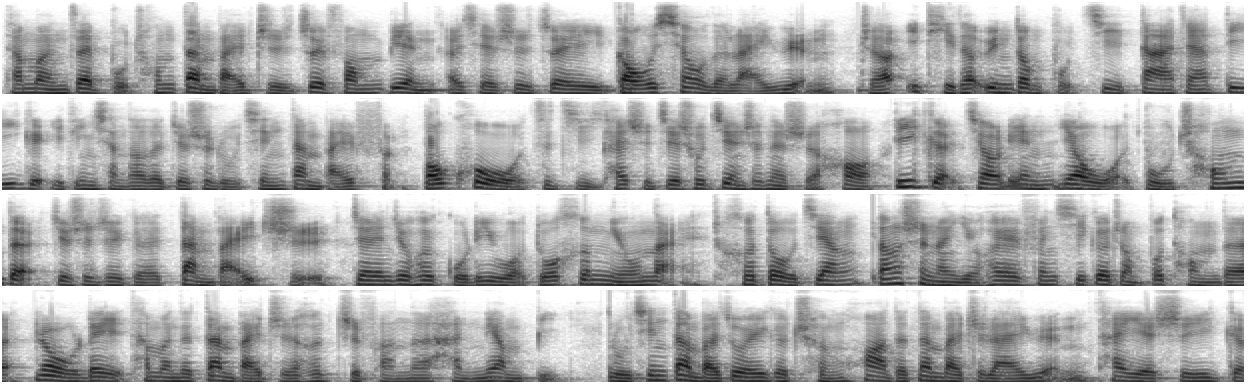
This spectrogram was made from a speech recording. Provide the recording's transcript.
他们在补充蛋白质最方便而且是最高效的来源。只要一提到运动补剂，大家第一个一定想到的就是乳清蛋。蛋白粉，包括我自己开始接触健身的时候，第一个教练要我补充的就是这个蛋白质，教练就会鼓励我多喝牛奶、喝豆浆。当时呢，也会分析各种不同的肉类，它们的蛋白质和脂肪的含量比。乳清蛋白作为一个纯化的蛋白质来源，它也是一个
